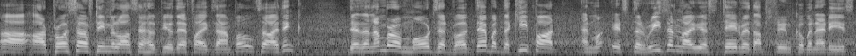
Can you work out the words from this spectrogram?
Uh, our ProServe team will also help you there, for example. So I think there's a number of modes that work there, but the key part, and it's the reason why we have stayed with upstream Kubernetes,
